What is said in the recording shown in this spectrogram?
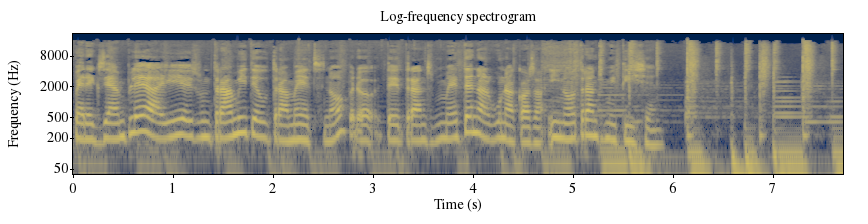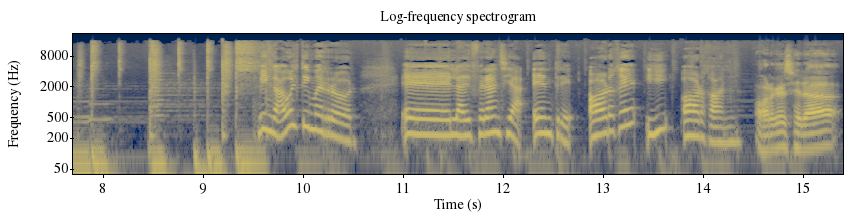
Per exemple, ahir és un tràmit i ho tramets, no? Però te transmeten alguna cosa i no transmitixen. Vinga, últim error. eh, la diferència entre orgue i òrgan. Orgue serà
